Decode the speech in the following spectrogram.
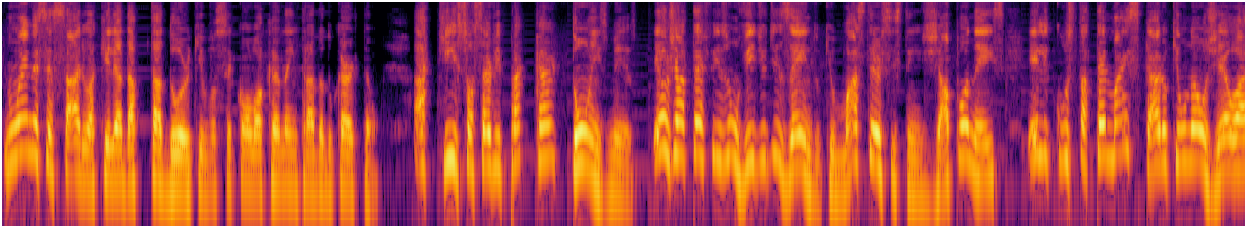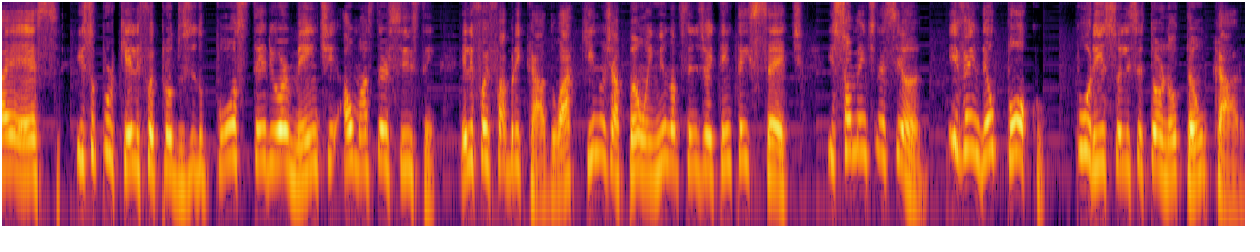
Não é necessário aquele adaptador que você coloca na entrada do cartão. Aqui só serve para cartões mesmo. Eu já até fiz um vídeo dizendo que o Master System japonês, ele custa até mais caro que o Neo Geo AES. Isso porque ele foi produzido posteriormente ao Master System. Ele foi fabricado aqui no Japão em 1987 e somente nesse ano. E vendeu pouco, por isso ele se tornou tão caro.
